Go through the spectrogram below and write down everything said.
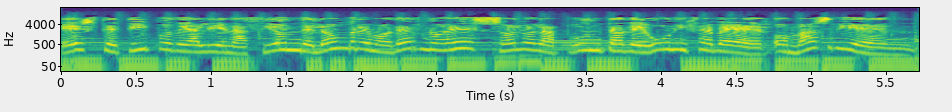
Este tipo de alienación del hombre moderno es solo la punta de un iceberg, o más bien,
